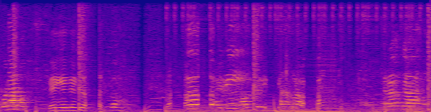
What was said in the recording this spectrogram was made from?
Ako na. Go, go, go, go. Two, three. Sarang ka.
